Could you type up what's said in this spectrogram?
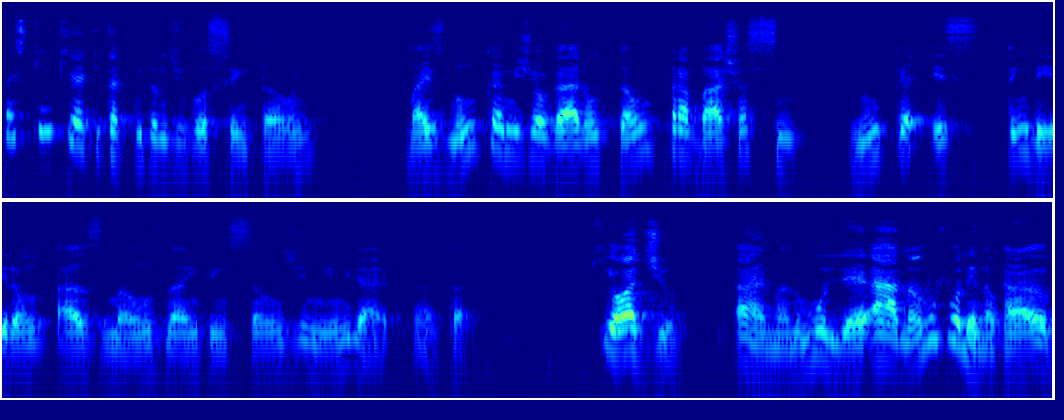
Mas quem que é que está cuidando de você então, hein? Mas nunca me jogaram tão para baixo assim. Nunca estenderam as mãos na intenção de me humilhar. Ah, tá. Que ódio! Ai, mano, mulher. Ah, não, não vou ler, não, cara.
